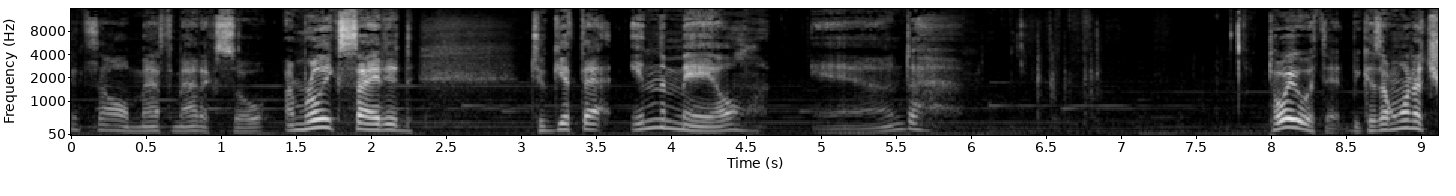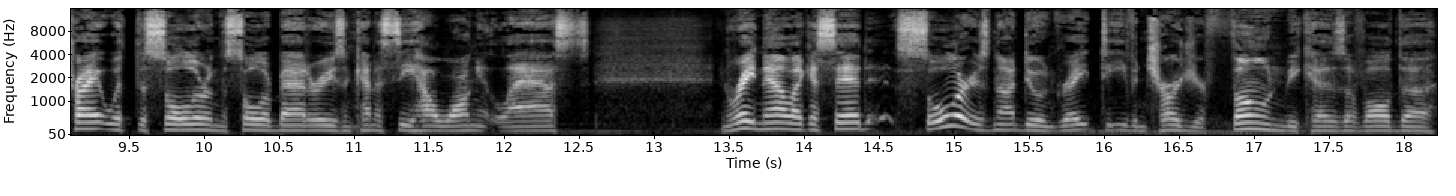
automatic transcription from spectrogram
It's all mathematics, so I'm really excited to get that in the mail and toy with it because I want to try it with the solar and the solar batteries and kind of see how long it lasts and right now, like I said, solar is not doing great to even charge your phone because of all the,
